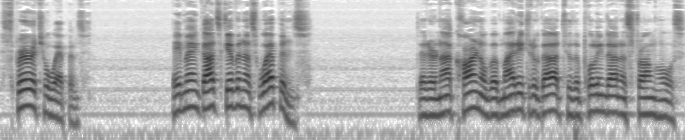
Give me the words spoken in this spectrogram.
Spiritual weapons. Amen. God's given us weapons that are not carnal but mighty through God to the pulling down of strongholds.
